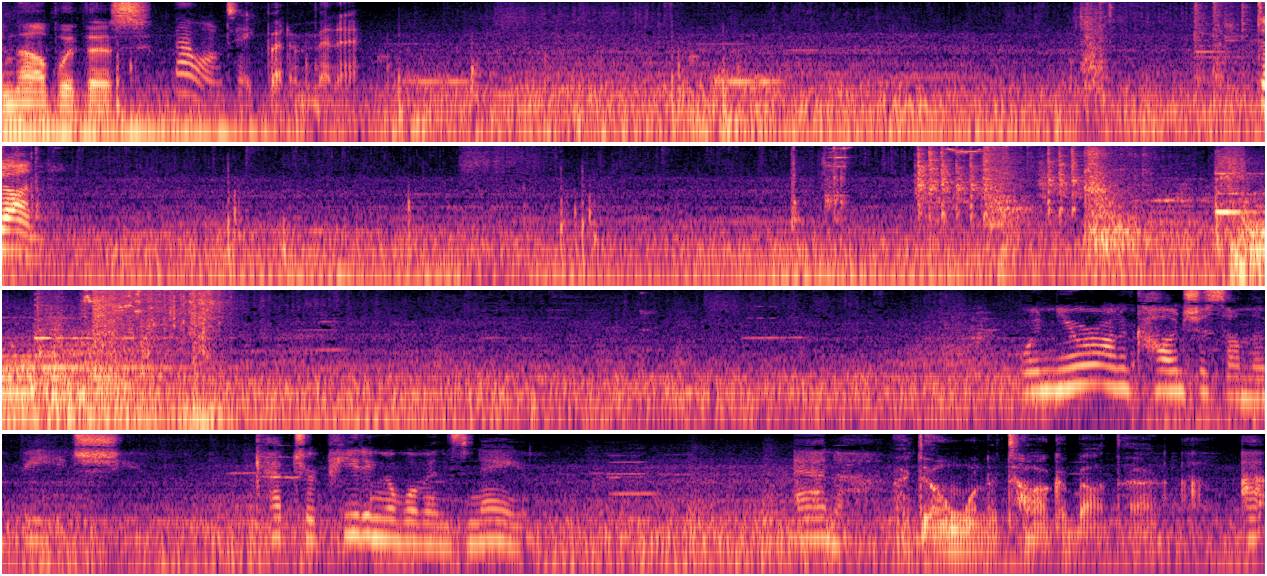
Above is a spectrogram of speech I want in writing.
some help with this. That won't take but a minute. Done. When you were unconscious on the beach, you kept repeating a woman's name. Anna. I don't want to talk about that. Uh, I,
